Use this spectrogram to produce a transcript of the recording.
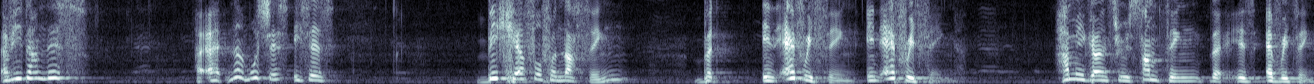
Have you done this? I, I, no, watch this. He says, Be careful for nothing, but in everything, in everything. How many going through something that is everything?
